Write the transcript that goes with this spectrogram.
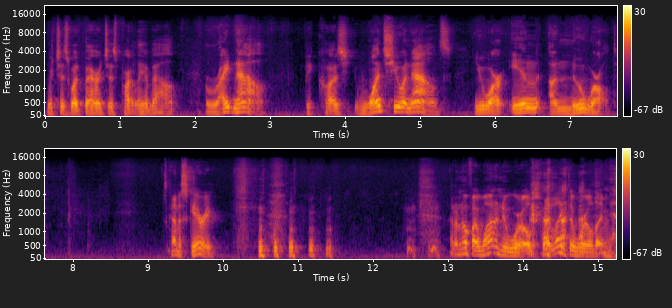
which is what marriage is partly about, right now, because once you announce, you are in a new world. It's kind of scary. I don't know if I want a new world. I like the world I'm in.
